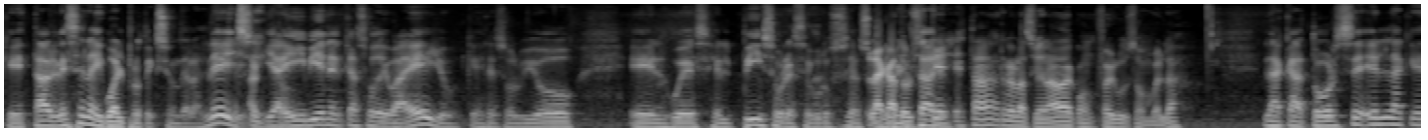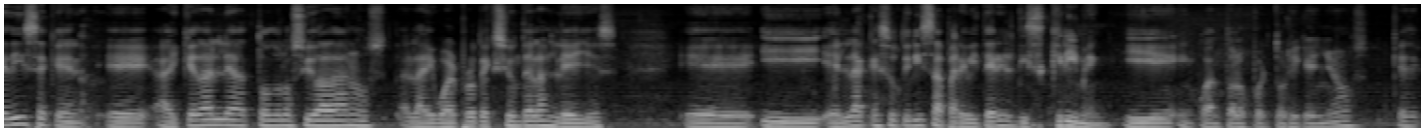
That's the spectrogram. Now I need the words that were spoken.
que establece la igual protección de las leyes. Exacto. Y ahí viene el caso de Baello, que resolvió el juez El Pi sobre el Seguro Social La 14 Suplementario. que está relacionada con Ferguson, ¿verdad? La 14 es la que dice que eh, hay que darle a todos los ciudadanos la igual protección de las leyes eh, y es la que se utiliza para evitar el discrimen. Y en cuanto a los puertorriqueños que,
